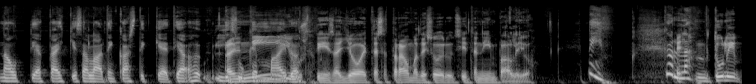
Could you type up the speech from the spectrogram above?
nauttia kaikki salaatin kastikkeet ja niin lisukemaidot. justiinsa joo, että sä traumatisoidut siitä niin paljon. Niin, kyllä. Eh, Tuli,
